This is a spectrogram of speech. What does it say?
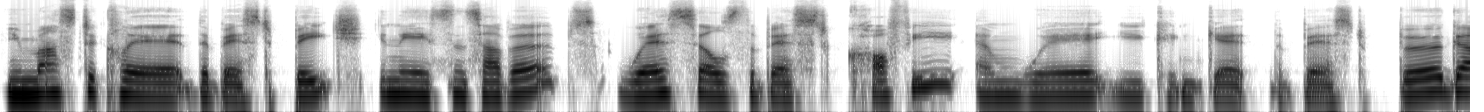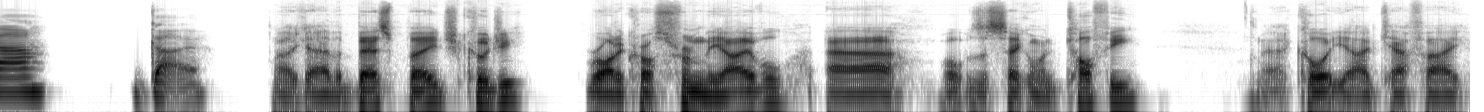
You must declare the best beach in the eastern suburbs, where sells the best coffee, and where you can get the best burger. Go. Okay, the best beach, Coogee, right across from the Oval. Uh, what was the second one? Coffee, uh, Courtyard Cafe.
